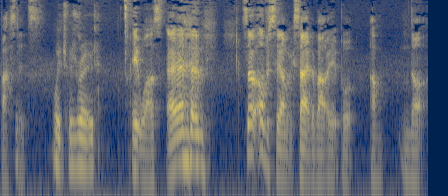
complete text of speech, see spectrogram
Bastards. which was rude. It was. Um, so obviously I'm excited about it, but I'm not.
